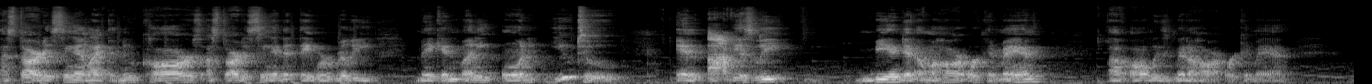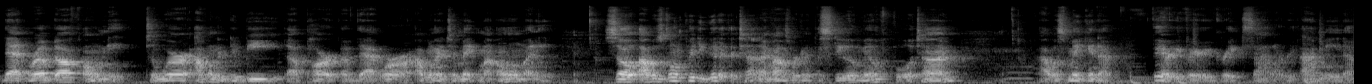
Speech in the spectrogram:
I started seeing like the new cars. I started seeing that they were really making money on YouTube. And obviously, being that I'm a hardworking man, I've always been a hardworking man. That rubbed off on me to where I wanted to be a part of that, where I wanted to make my own money. So I was doing pretty good at the time. I was working at the steel mill full time. I was making a very, very great salary. I mean, a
